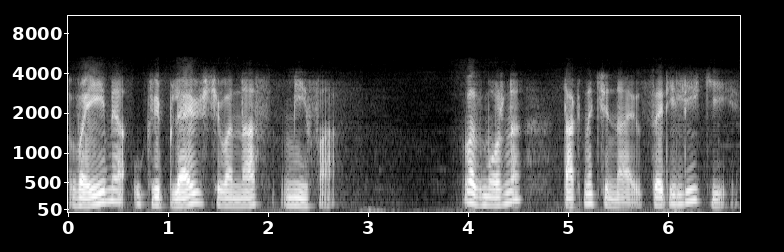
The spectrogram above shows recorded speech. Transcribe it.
во имя укрепляющего нас мифа. Возможно, так начинаются религии.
